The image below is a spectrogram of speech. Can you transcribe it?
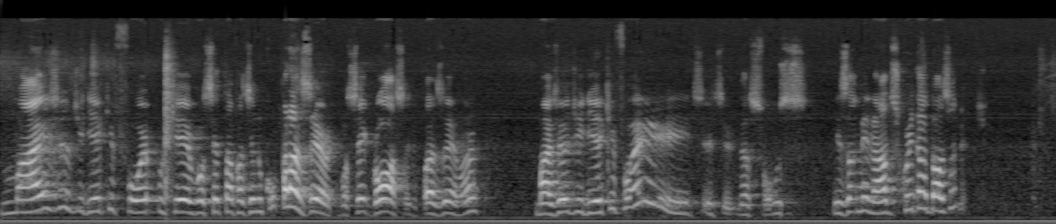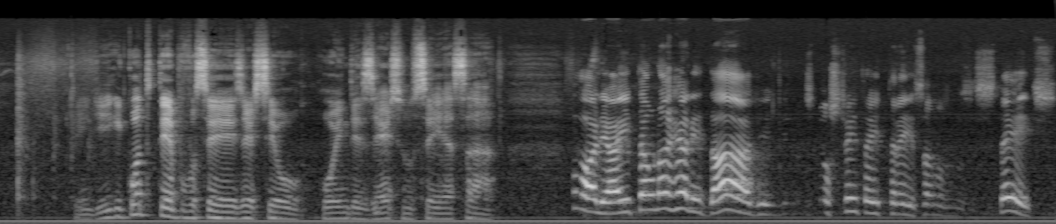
mas eu diria que foi porque você está fazendo com prazer, que você gosta de fazer, né? Mas eu diria que foi, nós fomos examinados cuidadosamente. Entendi. E quanto tempo você exerceu, ou ainda exerce, não sei, essa. Olha, então, na realidade, dos meus 33 anos nos States,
